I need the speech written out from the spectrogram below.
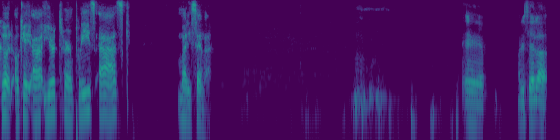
Good. Okay, uh, your turn. Please ask Marisela. Uh, Marisela,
